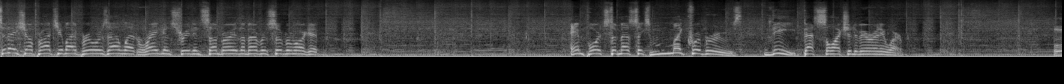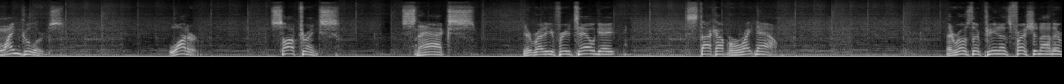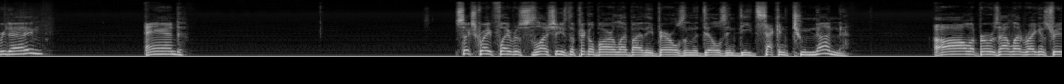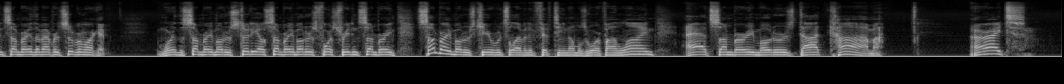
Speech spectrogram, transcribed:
Today's show brought to you by Brewers Outlet, Reagan Street in Sunbury, the beverage supermarket. Imports, domestics, microbrews, the best selection of beer anywhere. Wine coolers, water, soft drinks, snacks. Get ready for your tailgate. Stock up right now. They roast their peanuts fresh and out every day. And six great flavors slushies. The pickle bar led by the barrels and the dills, indeed second to none. All at Brewers Outlet, Reagan Street in Sunbury, the beverage supermarket. We're in the Sunbury Motors studio. Sunbury Motors, 4th Street in Sunbury. Sunbury Motors, Routes 11 and 15, Hummels Wharf online at sunburymotors.com. All right.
